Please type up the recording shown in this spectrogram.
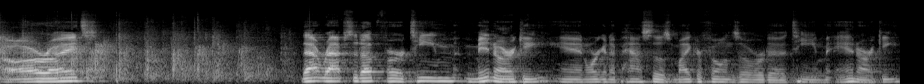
All right. That wraps it up for Team Minarchy, and we're going to pass those microphones over to Team Anarchy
